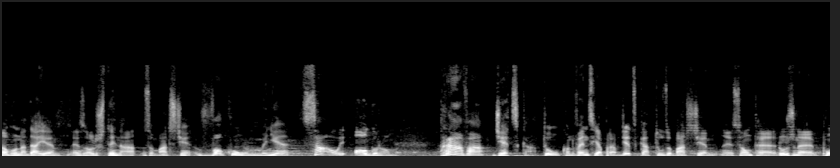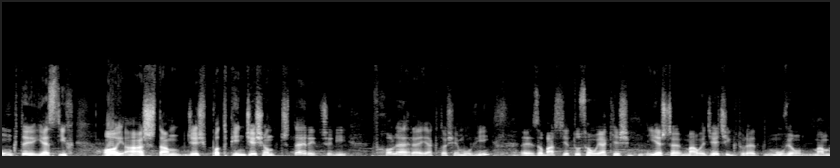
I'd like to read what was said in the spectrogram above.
Znowu nadaję z Olsztyna. Zobaczcie, wokół mnie cały ogrom prawa dziecka. Tu konwencja praw dziecka, tu zobaczcie, są te różne punkty, jest ich, oj, aż tam gdzieś pod 54, czyli w cholerę, jak to się mówi. Zobaczcie, tu są jakieś jeszcze małe dzieci, które mówią, mam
